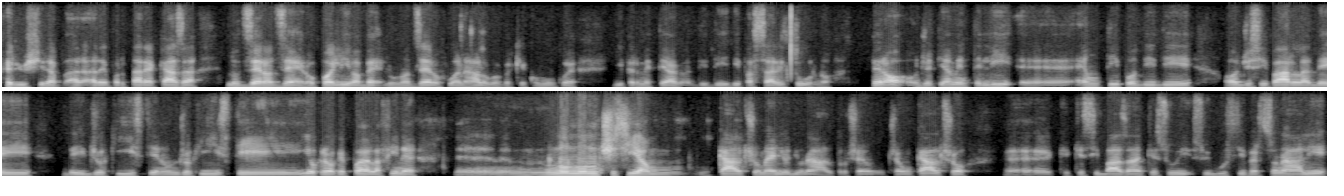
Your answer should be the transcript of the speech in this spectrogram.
per riuscire a, a riportare a casa lo 0-0. Poi lì, vabbè, l'1-0 fu analogo perché comunque gli permetteva di, di, di passare il turno. Però oggettivamente lì eh, è un tipo di, di... Oggi si parla dei, dei giochisti e non giochisti. Io credo che poi alla fine eh, non, non, ci sia un, calcio meglio di un altro, c'è un, c'è un calcio eh, che, che, si basa anche sui, sui gusti personali.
